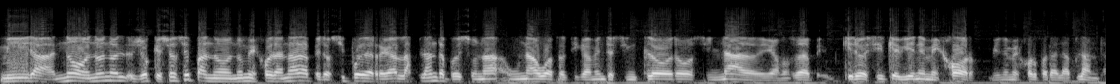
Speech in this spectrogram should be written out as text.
Mira, no, no, no, yo que yo sepa no, no mejora nada, pero sí puede regar las plantas, pues es una, un agua prácticamente sin cloro, sin nada, digamos. O sea, quiero decir que viene mejor, viene mejor para la planta.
